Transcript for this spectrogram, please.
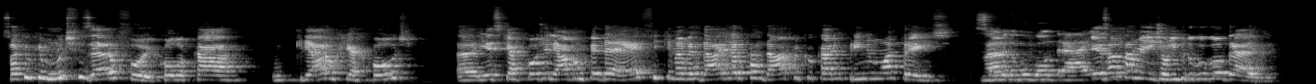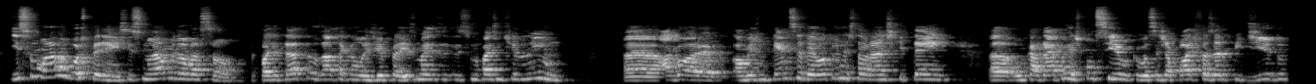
Só que o que muitos fizeram foi colocar, criar um QR code uh, e esse QR code ele abre um PDF que na verdade era o cardápio que o cara imprime no A3. Sobe né? no Google Drive. Exatamente, é o link do Google Drive. Isso não é uma boa experiência, isso não é uma inovação. Você pode até usar a tecnologia para isso, mas isso não faz sentido nenhum. Uh, agora, ao mesmo tempo, você vê outros restaurantes que têm uh, um cardápio responsivo, que você já pode fazer o pedido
